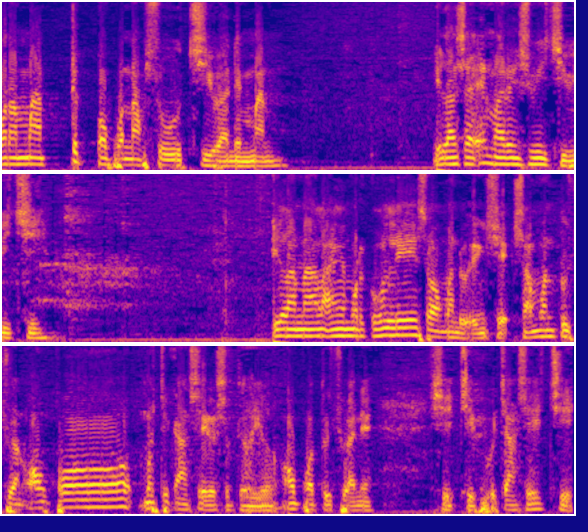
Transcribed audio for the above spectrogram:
Orang madep apa nafsu jiwa man ila saen maring suwiji-wiji ila nalange merkule so mandu ing sik. Samon tujuan opo mesti kasih sedaya? Apa tujuane siji bocah siji?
